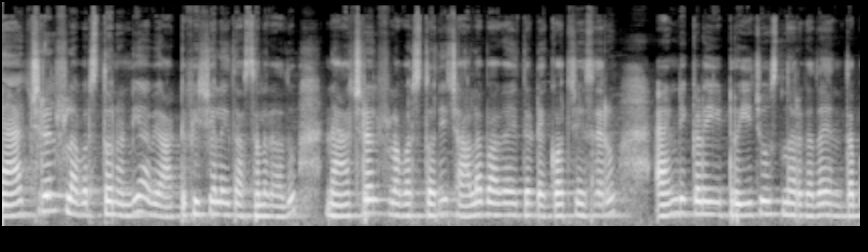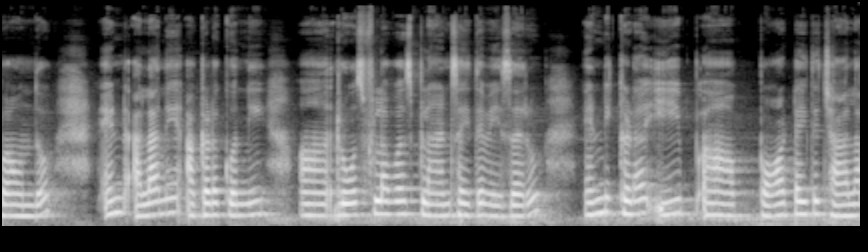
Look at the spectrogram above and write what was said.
న్యాచురల్ ఫ్లవర్స్తోనండి అవి ఆర్టిఫిషియల్ అయితే అస్సలు కాదు. న్యాచురల్ ఫ్లవర్స్తోని చాలా బాగా అయితే డెకోర్ చేశారు. అండ్ ఇక్కడ ఈ ట్రీ చూస్తున్నారు కదా ఎంత బాగుందో. అండ్ అలానే అక్కడ కొన్ని రోజ్ ఫ్లవర్స్ ప్లాంట్స్ అయితే వేశారు. అండ్ ఇక్కడ ఈ పాట్ అయితే చాలా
